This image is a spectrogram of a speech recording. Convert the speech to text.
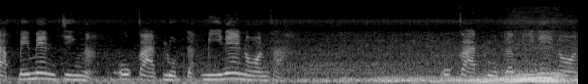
ดับไม่แม่นจริงน่ะ โอกาสหลุดอะมีแน่นอนค่ะ โอกาสหลุดอะมีแน่นอน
